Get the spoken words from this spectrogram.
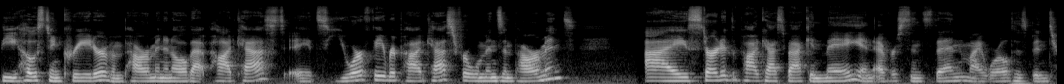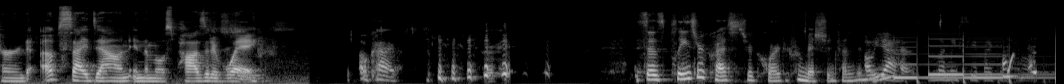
the host and creator of Empowerment and All That podcast. It's your favorite podcast for women's empowerment. I started the podcast back in May, and ever since then, my world has been turned upside down in the most positive way. Okay. it says, please request record permission from the Oh, yeah. Let me see if I can help.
